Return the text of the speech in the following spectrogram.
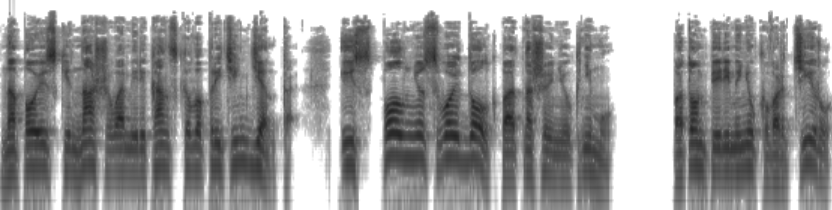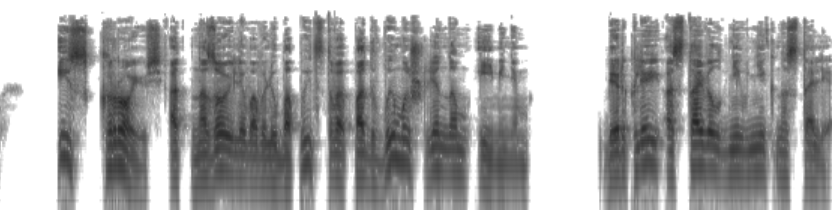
на поиски нашего американского претендента. Исполню свой долг по отношению к нему. Потом переменю квартиру и скроюсь от назойливого любопытства под вымышленным именем. Берклей оставил дневник на столе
